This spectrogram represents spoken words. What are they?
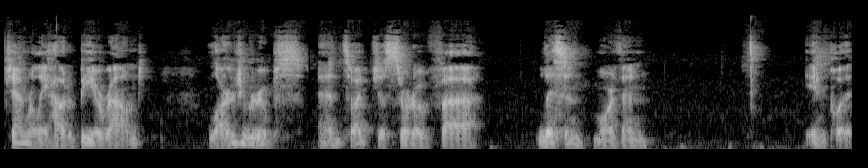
generally how to be around large Mhm. groups and so i just sort of uh listen more than input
